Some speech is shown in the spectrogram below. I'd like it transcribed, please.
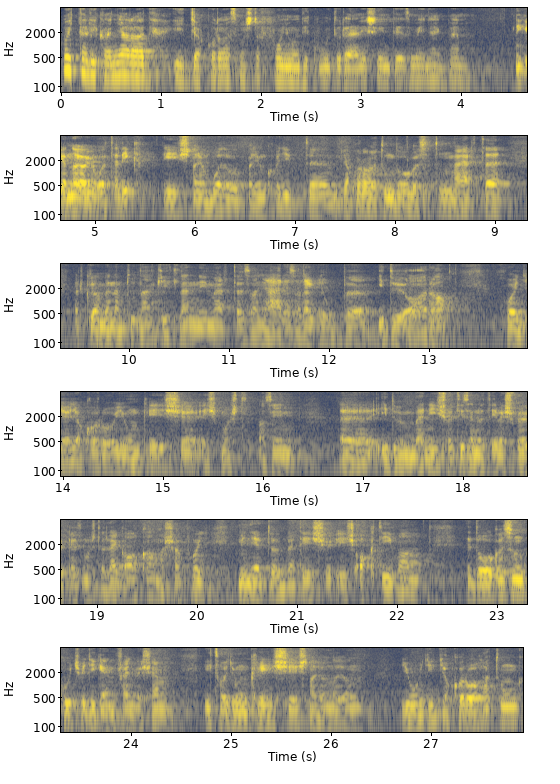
hogy telik a nyarad, így gyakorolsz most a Fonyódi Kulturális Intézményekben? Igen, nagyon jól telik, és nagyon boldogok vagyunk, hogy itt gyakorolhatunk, dolgozhatunk, mert, mert különben nem tudnánk itt lenni, mert ez a nyár, ez a legjobb idő arra, hogy gyakoroljunk, és, és most az én időmben is, hogy 15 éves vagyok, ez most a legalkalmasabb, hogy minél többet és, és aktívan dolgozunk, úgyhogy igen, fenyvesen itt vagyunk, és, és nagyon-nagyon jó, hogy itt gyakorolhatunk.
